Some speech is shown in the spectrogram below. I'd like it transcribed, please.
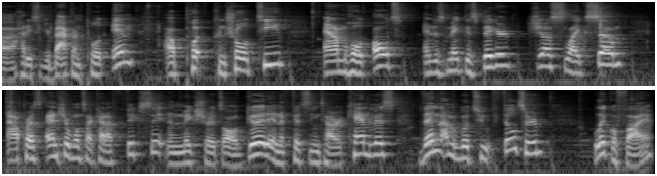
uh, how do you say, your background pulled in. I'll put Control T, and I'm gonna hold Alt and just make this bigger, just like so. I'll press enter once I kind of fix it and make sure it's all good and it fits the entire canvas. Then I'm gonna go to filter, liquify.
